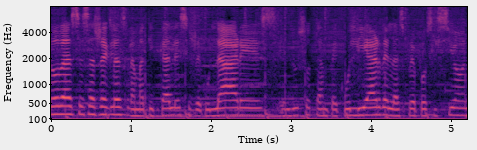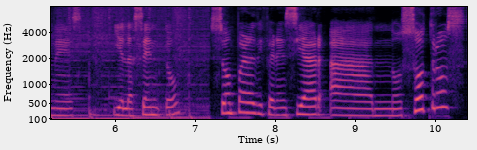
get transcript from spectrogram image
Todas esas reglas gramaticales irregulares, el uso tan peculiar de las preposiciones y el acento son para diferenciar a nosotros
